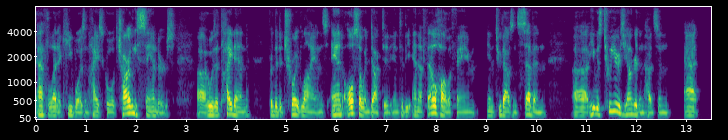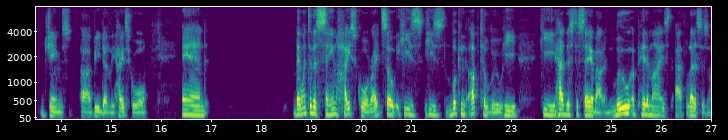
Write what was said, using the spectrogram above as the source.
athletic he was in high school, Charlie Sanders, uh, who was a tight end for the Detroit Lions and also inducted into the NFL Hall of Fame in 2007. Uh, he was two years younger than Hudson at James uh, B. Dudley High School. And they went to the same high school, right? So he's he's looking up to Lou. He he had this to say about him. Lou epitomized athleticism.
